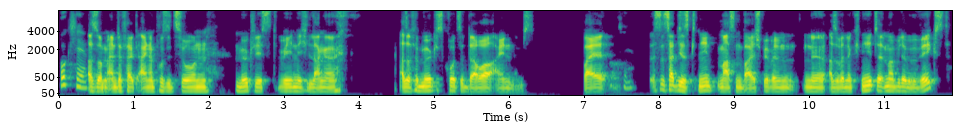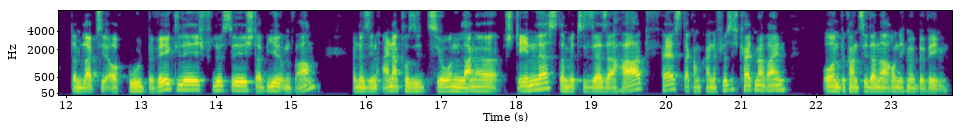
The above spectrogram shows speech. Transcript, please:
Okay. Also im Endeffekt eine Position möglichst wenig lange, also für möglichst kurze Dauer einnimmst. Weil okay. es ist halt dieses Knetmassenbeispiel, wenn eine, also wenn du Knete immer wieder bewegst, dann bleibt sie auch gut beweglich, flüssig, stabil und warm. Wenn du sie in einer Position lange stehen lässt, dann wird sie sehr, sehr hart, fest, da kommt keine Flüssigkeit mehr rein und du kannst sie danach auch nicht mehr bewegen.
